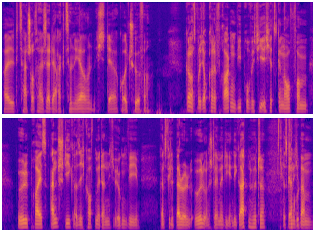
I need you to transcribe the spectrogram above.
weil die Zeitschrift heißt ja der Aktionär und nicht der Goldschürfer. Genau, das wollte ich auch gerade fragen, wie profitiere ich jetzt genau vom Ölpreisanstieg? Also ich kaufe mir dann nicht irgendwie ganz viele Barrel Öl und stelle mir die in die Gartenhütte. Das kann ja, ich beim,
